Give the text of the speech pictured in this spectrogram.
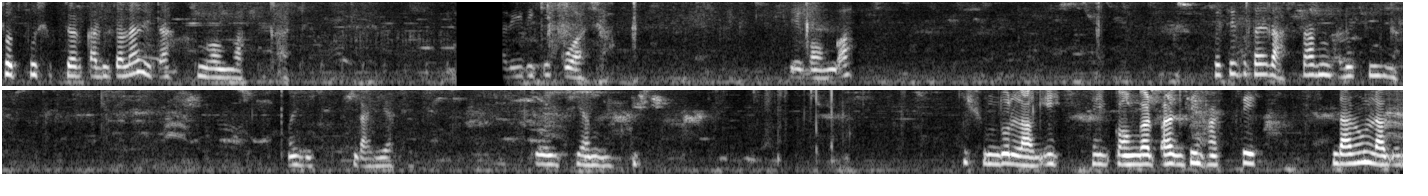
সোদপুর সুকচর কালীতলার, এটা গঙ্গা ঘাট। আর এইদিকে কুয়াশা। যে গঙ্গা বেশি কোথায়? রাস্তা আমি ভালো চিনি না। ওই যে দাঁড়িয়ে আছে। চলছি আমি কি সুন্দর লাগে। এই গঙ্গার পাশ দিয়ে হাঁটতে। দারুণ লাগে।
